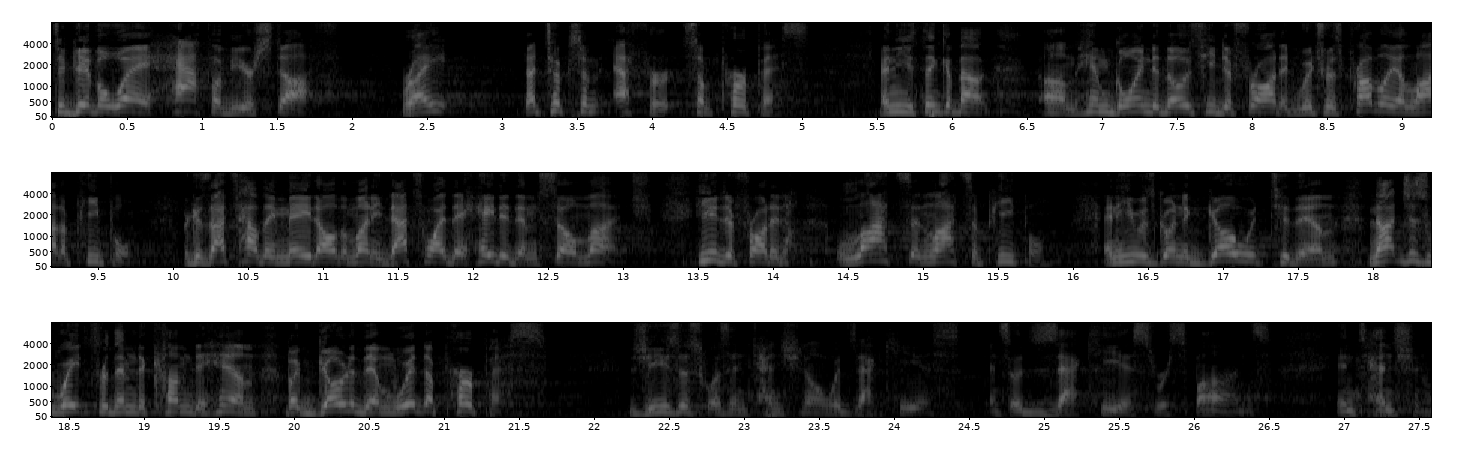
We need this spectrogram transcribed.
to give away half of your stuff, right? That took some effort, some purpose. And you think about um, him going to those he defrauded, which was probably a lot of people. Because that's how they made all the money. That's why they hated him so much. He had defrauded lots and lots of people. And he was going to go to them, not just wait for them to come to him, but go to them with a purpose. Jesus was intentional with Zacchaeus, and so Zacchaeus responds intentionally.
